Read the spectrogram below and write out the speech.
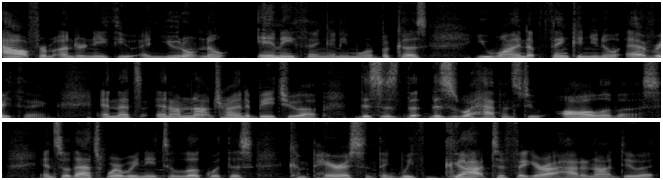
out from underneath you and you don't know anything anymore because you wind up thinking you know everything. And that's and I'm not trying to beat you up. This is the this is what happens to all of us. And so that's where we need to look with this comparison thing. We've got to figure out how to not do it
